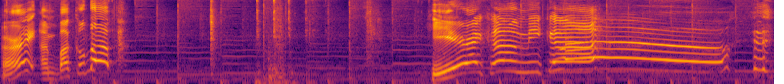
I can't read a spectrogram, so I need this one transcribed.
All right, I'm buckled up. Here I come, Meekah.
